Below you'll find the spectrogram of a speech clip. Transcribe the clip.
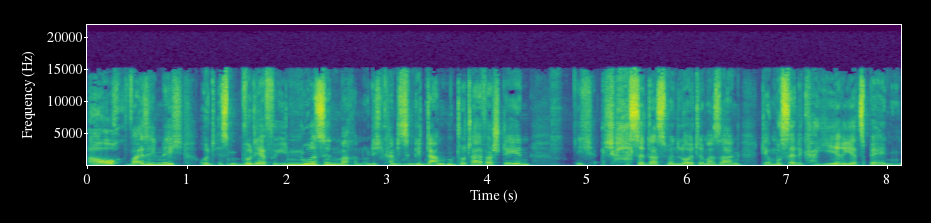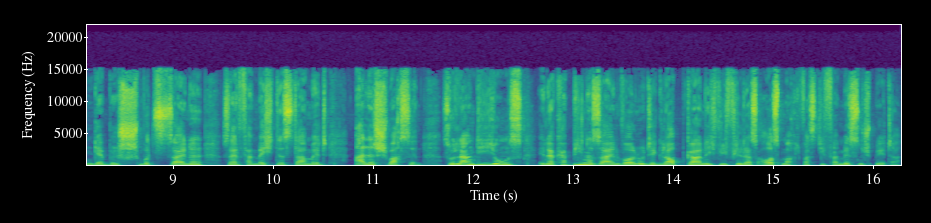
auch, weiß ich nicht. Und es würde ja für ihn nur Sinn machen. Und ich kann diesen Gedanken total verstehen. Ich, ich hasse das, wenn Leute immer sagen, der muss seine Karriere jetzt beenden, der beschmutzt seine, sein Vermächtnis damit. Alles Schwachsinn. Solange die Jungs in der Kabine sein wollen und ihr glaubt gar nicht, wie viel das ausmacht, was die vermissen später.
